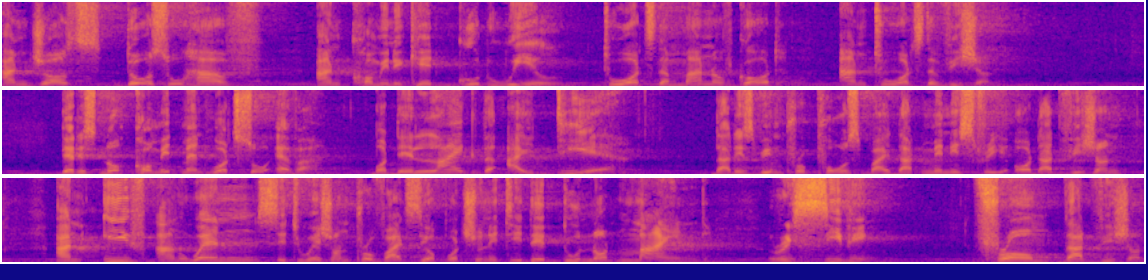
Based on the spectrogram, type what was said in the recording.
and just those who have and communicate goodwill towards the man of God and towards the vision. There is no commitment whatsoever, but they like the idea that is being proposed by that ministry or that vision. And if and when situation provides the opportunity, they do not mind receiving from that vision.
